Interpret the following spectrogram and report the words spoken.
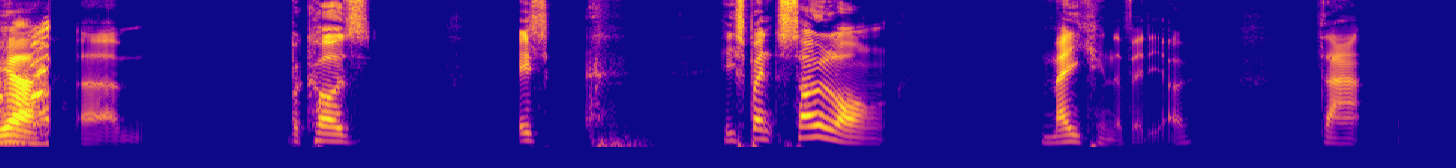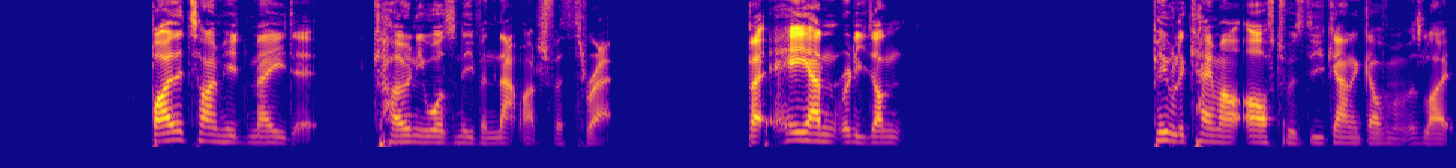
Yeah. um, because it's he spent so long making the video that by the time he'd made it, Kony wasn't even that much of a threat. But he hadn't really done. People who came out afterwards, the Ugandan government was like,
